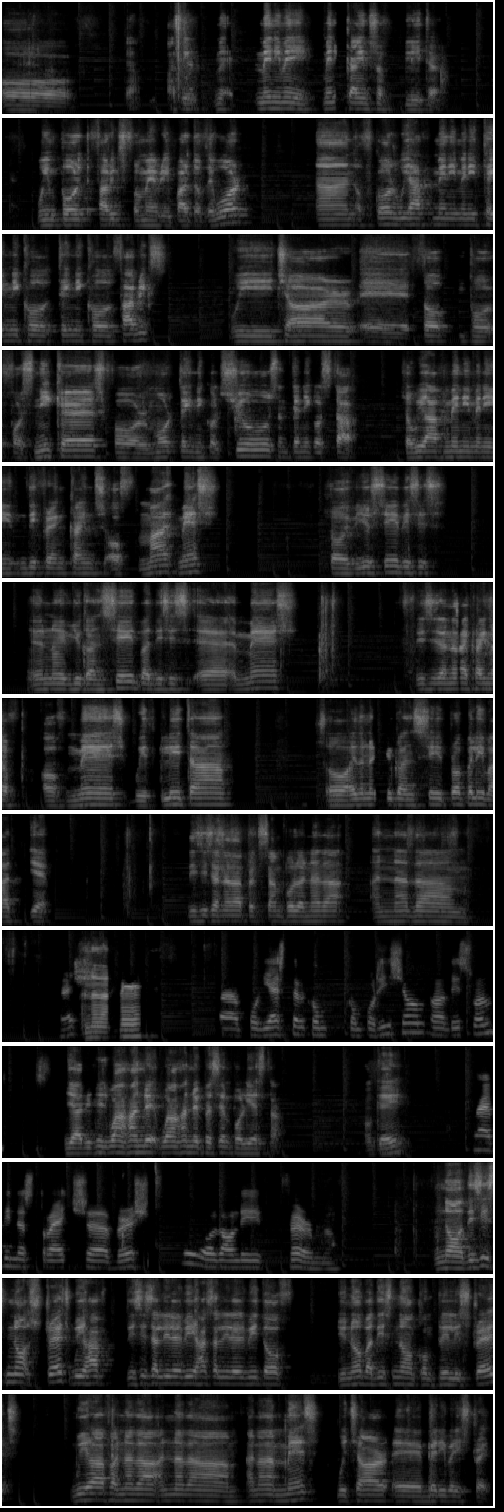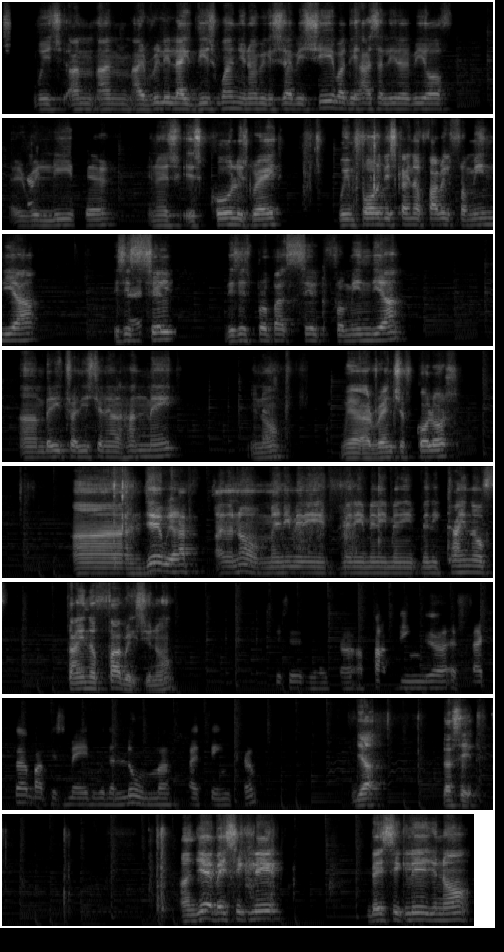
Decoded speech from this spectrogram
of yeah. I think many many many kinds of glitter. We import fabrics from every part of the world, and of course we have many many technical technical fabrics which are uh, thought for, for sneakers, for more technical shoes and technical stuff. So we have many, many different kinds of mesh. So if you see, this is, I don't know if you can see it, but this is uh, a mesh. This is another kind of, of mesh with glitter. So I don't know if you can see it properly, but yeah. This is another, for example, another, another, mesh. another mesh uh, polyester com composition, uh, this one? Yeah, this is 100 100% polyester. Okay. Having a stretch uh, version or only firm? No, this is not stretch. We have this is a little bit has a little bit of, you know, but it's not completely stretched. We have another another another mesh which are uh, very very stretched. Which I'm I'm I really like this one, you know, because it's a bit but it has a little bit of relief there You know, it's, it's cool, it's great. We import this kind of fabric from India. This is silk. This is proper silk from India. Um, very traditional handmade. You know, we have a range of colors. And yeah, we have I don't know many many many many many many kind of kind of fabrics. You know. This is like a, a padding uh, effect, but it's made with a loom, I think. Yeah, that's it. And yeah, basically, basically, you know,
